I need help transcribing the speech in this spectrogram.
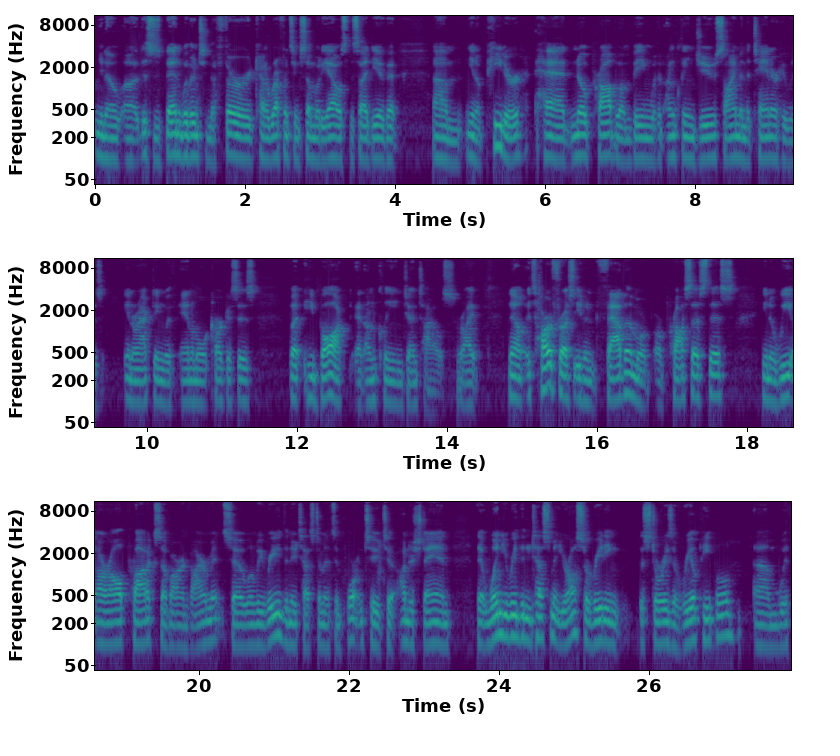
you know, uh, this is Ben Witherington III kind of referencing somebody else. This idea that um, you know, Peter had no problem being with an unclean Jew, Simon the tanner, who was interacting with animal carcasses, but he balked at unclean Gentiles, right? Now, it's hard for us to even fathom or, or process this. You know, we are all products of our environment. So when we read the New Testament, it's important to, to understand that when you read the New Testament, you're also reading the stories of real people um, with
